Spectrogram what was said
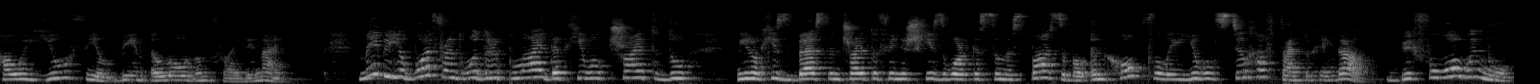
how you feel being alone on Friday night. Maybe your boyfriend would reply that he will try to do you know his best and try to finish his work as soon as possible and hopefully you will still have time to hang out. Before we move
